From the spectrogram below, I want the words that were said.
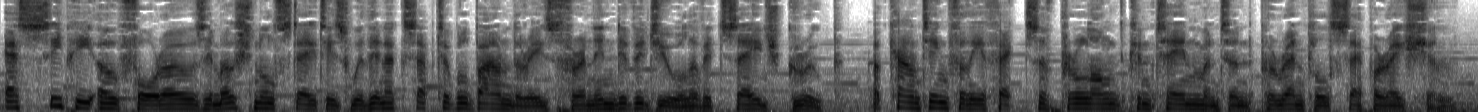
SCP-040's emotional state is within acceptable boundaries for an individual of its age group, accounting for the effects of prolonged containment and parental separation.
